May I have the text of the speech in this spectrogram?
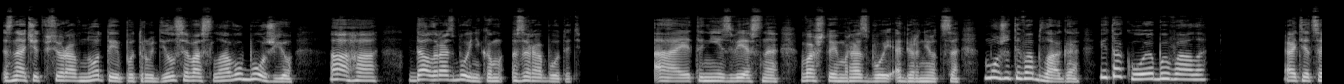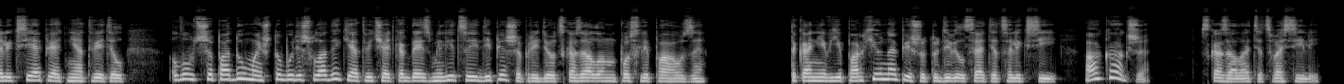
Значит, все равно ты потрудился во славу Божью. Ага, дал разбойникам заработать. А это неизвестно, во что им разбой обернется. Может, и во благо. И такое бывало. Отец Алексей опять не ответил. «Лучше подумай, что будешь владыке отвечать, когда из милиции депеша придет», — сказал он после паузы. «Так они в епархию напишут», — удивился отец Алексей. «А как же?» — сказал отец Василий.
